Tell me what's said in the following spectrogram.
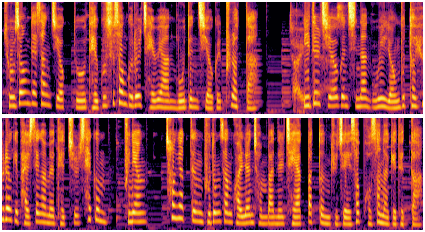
조정 대상 지역도 대구 수성구를 제외한 모든 지역을 풀었다. 이들 지역은 지난 5일 0부터 효력이 발생하며 대출, 세금, 분양, 청약 등 부동산 관련 전반을 제약받던 규제에서 벗어나게 됐다.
